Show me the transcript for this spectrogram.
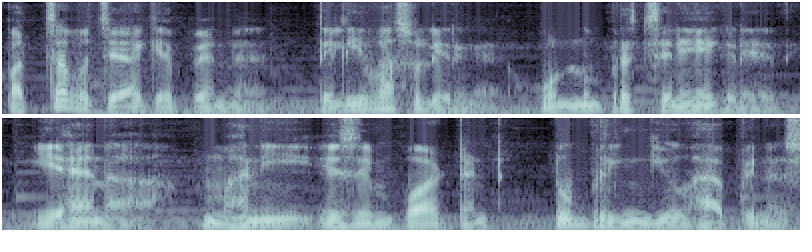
பச்சை பச்சையாக கேட்பேன்னு தெளிவாக சொல்லிடுங்க ஒன்றும் பிரச்சனையே கிடையாது. ஏன்னா money is important to bring you happiness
